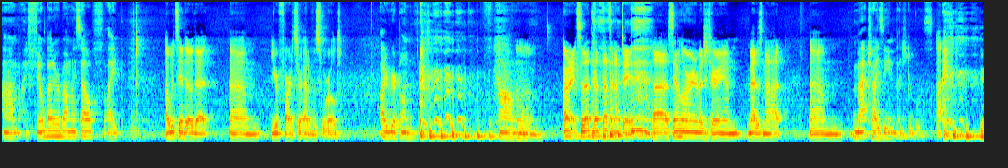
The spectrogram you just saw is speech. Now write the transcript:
Um, I feel better about myself. Like, I would say though that um, your farts are out of this world. I rip them. um, Um, all right, so that, that that's an update. Uh, Sam and Lauren are vegetarian. Matt is not. Um, Matt tries eating vegetables. I,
